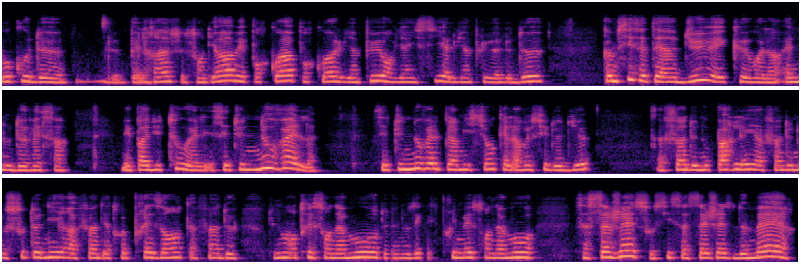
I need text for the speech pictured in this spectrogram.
beaucoup de, pèlerins se sont dit Ah, mais pourquoi Pourquoi elle vient plus On vient ici, elle vient plus le 2. Comme si c'était un dû et que voilà, elle nous devait ça. Mais pas du tout. C'est une nouvelle. C'est une nouvelle permission qu'elle a reçue de Dieu afin de nous parler, afin de nous soutenir, afin d'être présente, afin de, nous montrer son amour, de nous exprimer son amour, sa sagesse aussi, sa sagesse de mère,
